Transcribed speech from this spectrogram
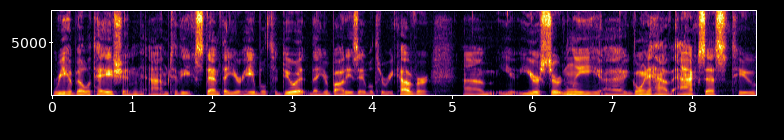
rehabilitation um, to the extent that you're able to do it, that your body is able to recover. Um, you, are certainly uh, going to have access to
